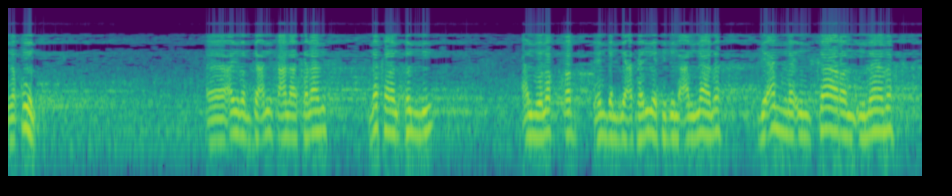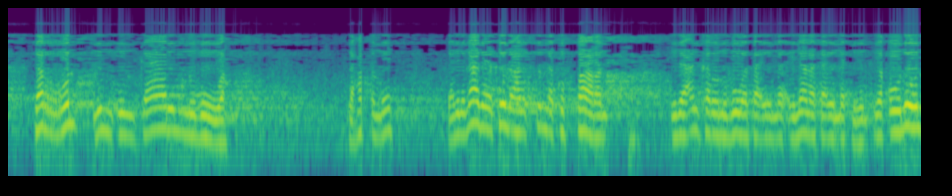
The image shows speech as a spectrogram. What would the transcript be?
يقول آه أيضا تعليق على كلامه ذكر الحلي الملقب عند الجعفرية بالعلامة بأن إنكار الإمامة شر من إنكار النبوة لاحظتم ليش؟ يعني لماذا يكون أهل السنة كفارا إذا أنكروا نبوة إمامة أئمتهم؟ يقولون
